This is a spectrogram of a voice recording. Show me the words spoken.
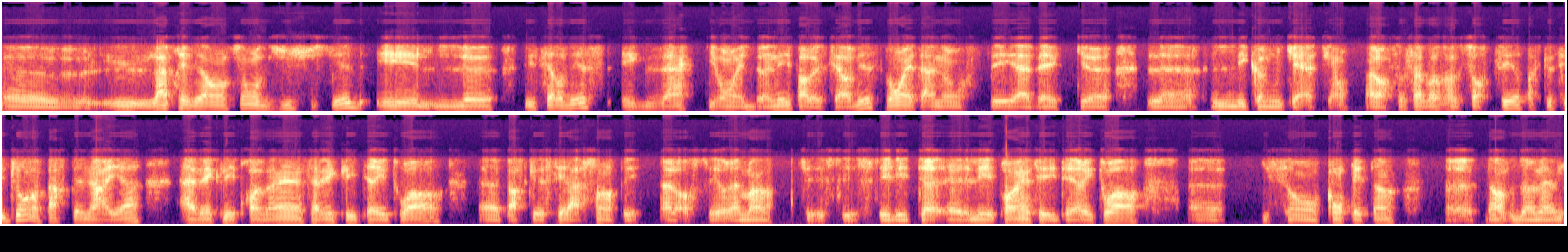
euh, la prévention du suicide et le, les services exacts qui vont être donnés par le service vont être annoncés avec euh, les communications. Alors ça, ça va ressortir parce que c'est toujours en partenariat avec les provinces, avec les territoires, euh, parce que c'est la santé. Alors c'est vraiment c'est les, provinces et les territoires qui sont compétents dans ce domaine.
